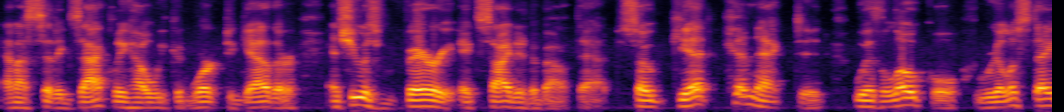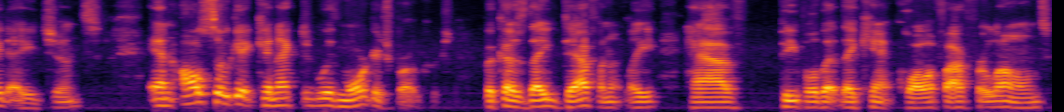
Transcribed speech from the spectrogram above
and I said exactly how we could work together. And she was very excited about that. So get connected with local real estate agents and also get connected with mortgage brokers because they definitely have people that they can't qualify for loans.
